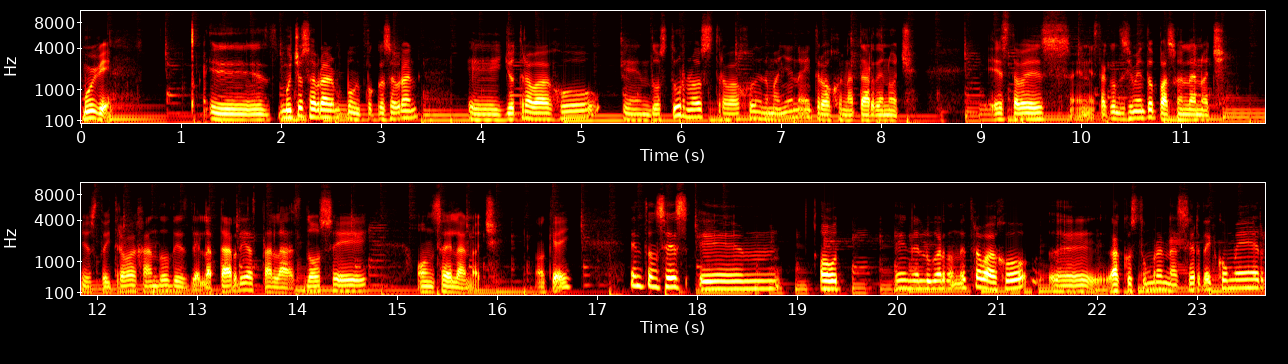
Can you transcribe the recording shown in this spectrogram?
Muy bien. Muchos sabrán, muy pocos sabrán. Eh, yo trabajo en dos turnos, trabajo en la mañana y trabajo en la tarde-noche. Esta vez, en este acontecimiento, pasó en la noche. Yo estoy trabajando desde la tarde hasta las 12, 11 de la noche, ¿ok? Entonces, em, o en el lugar donde trabajo, eh, acostumbran a hacer de comer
